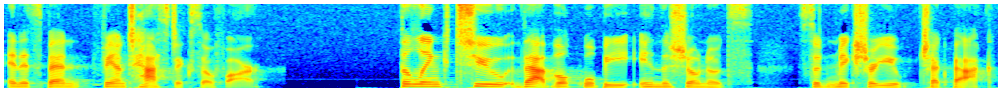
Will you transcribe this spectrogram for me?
And it's been fantastic so far. The link to that book will be in the show notes. So make sure you check back.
